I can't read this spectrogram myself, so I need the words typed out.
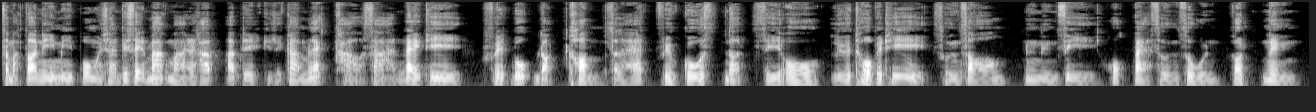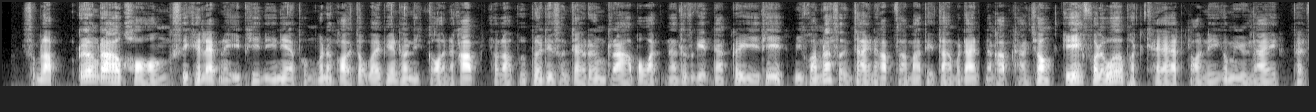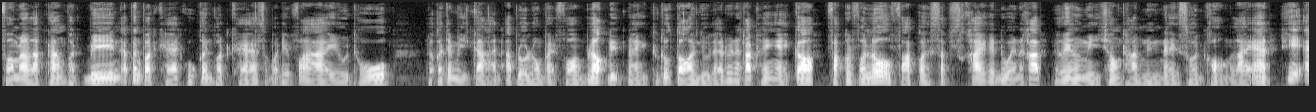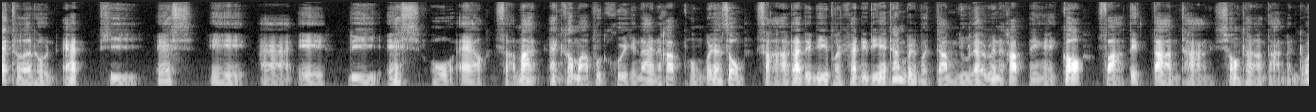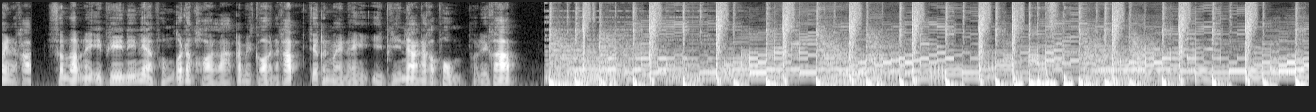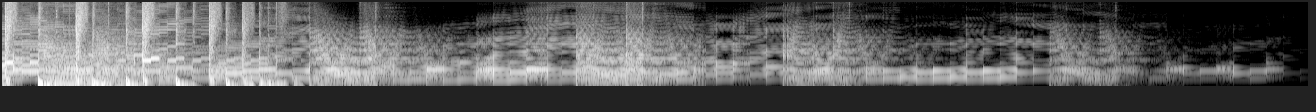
สมัครตอนนี้มีโปรโมชั่นพิเศษมากมายนะครับ อัปเดตกิจกรรมและข่าวสารได้ที่ facebook.com/feelgood.co หรือโทรไปที่ 02 114 6800 กด 1 สำหรับเรื่องราวของ Secret Lab ใน EP นี้เนี่ยผมก็ต้องขอจบไว้เพียงเท่านี้ก่อนนะครับสำหรับเพื่อนๆที่สนใจเรื่องราวประวัตินักธุรกิจนักเทคโนโลยีที่มีความน่าสนใจนะครับ สามารถติดตามมาได้นะครับ ทางช่อง Geek Flower Podcast ตอนนี้ก็มีอยู่ในแพลตฟอร์มหลักๆทั้ง Podbean Apple Podcast Google Podcast Spotify YouTube แล้วก็จะมีการอัปโหลดลงแพลตฟอร์ม Blockdit ในทุกๆ ตอนอยู่แล้วด้วยนะครับ ถ้าอย่างไรก็ฝากกด Follow ฝากกด Subscribe กันด้วยนะครับ แล้วก็ยังมีช่องทางหนึ่งในส่วนของ Line แอดที่ t h a l a d o n t h a r a d h o l สามารถแอดเข้ามาพูดคุยกันได้นะครับ ผมก็จะส่งสาระดีๆพอดแคสต์ดีๆ ให้ท่านเป็นประจำอยู่แล้วด้วยนะครับยังไงก็ฝากติดตามทางช่องทางต่างๆ กันด้วยนะครับสำหรับใน EP นี้เนี่ยผมก็ต้องขอลากันไปก่อนนะครับ เจอกันใหม่ใน EP หน้านะครับผม สวัสดีครับ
